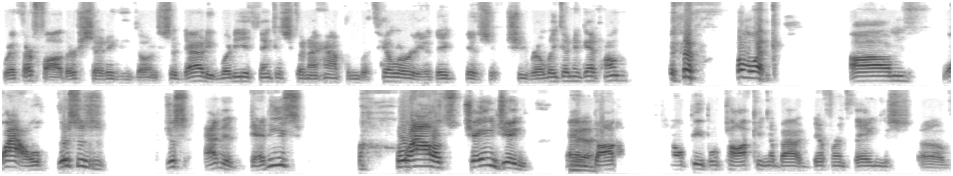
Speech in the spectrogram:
with their father sitting and going, So, Daddy, what do you think is going to happen with Hillary? They, is she really going to get hung? I'm like, um, wow, this is just at a Denny's. wow, it's changing. And yeah. doc, know, people talking about different things of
